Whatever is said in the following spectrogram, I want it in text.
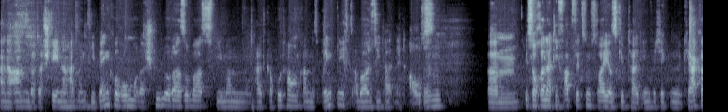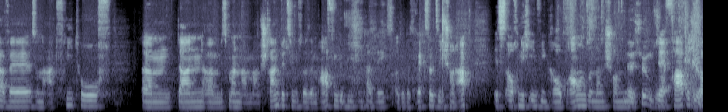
keine Ahnung, da stehen dann halt irgendwie Bänke rum oder Stühle oder sowas, die man halt kaputt hauen kann. Das bringt nichts, aber sieht halt nett aus. Mhm. Ähm, ist auch relativ abwechslungsreich. Also es gibt halt irgendwelche Kerkerwelt, so eine Art Friedhof. Ähm, dann ähm, ist man am, am Strand bzw. im Hafengebiet unterwegs. Also das wechselt sich schon ab. Ist auch nicht irgendwie grau-braun, sondern schon schön sehr farbig Ja,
